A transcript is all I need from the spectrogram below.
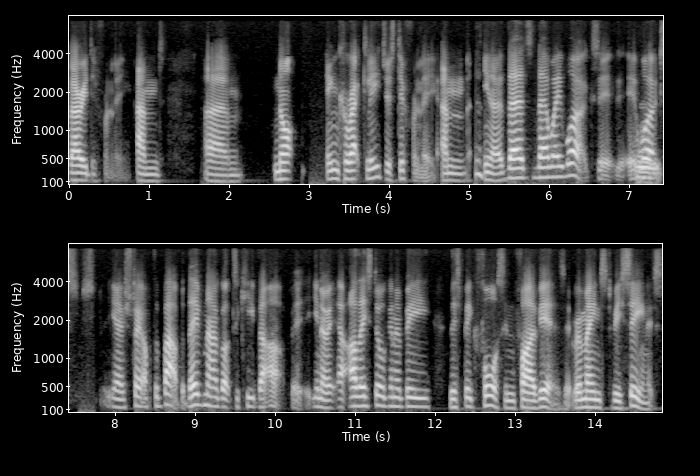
very differently, and um, not incorrectly, just differently. And you know, their their way works. It it Mm. works, you know, straight off the bat. But they've now got to keep that up. It- you know, are they still going to be this big force in five years? It remains to be seen. It's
